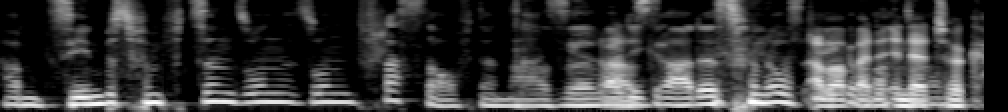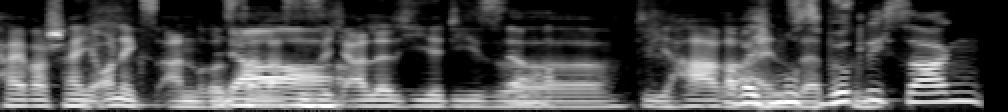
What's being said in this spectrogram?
haben 10 bis 15 so ein, so ein Pflaster auf der Nase, weil die Krass. gerade so eine OP aber bei, in der haben. Türkei wahrscheinlich auch nichts anderes. Ja. Da lassen sich alle hier diese Ja. die Haare Aber ich einsetzen. muss wirklich sagen,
